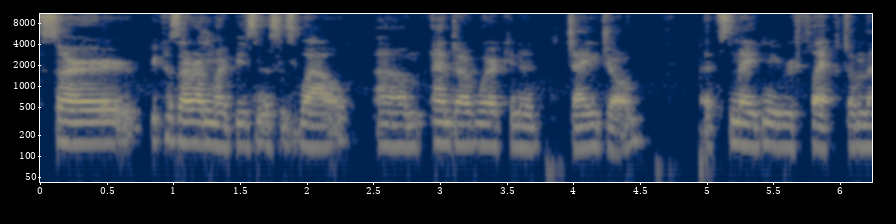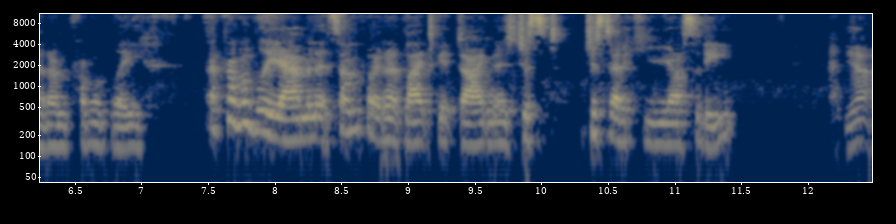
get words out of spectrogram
so, because I run my business as well um, and I work in a day job, it's made me reflect on that. I'm probably, I probably am, and at some point I'd like to get diagnosed just just out of curiosity. yeah,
